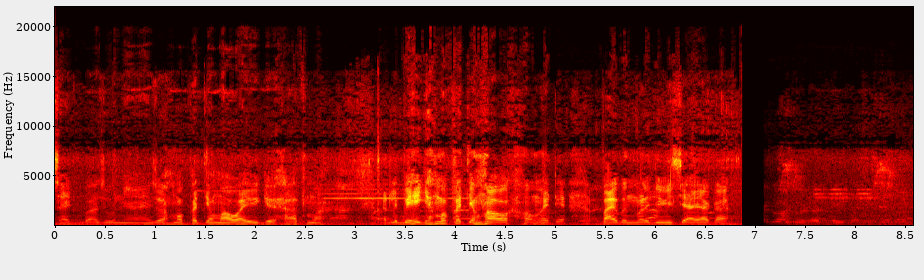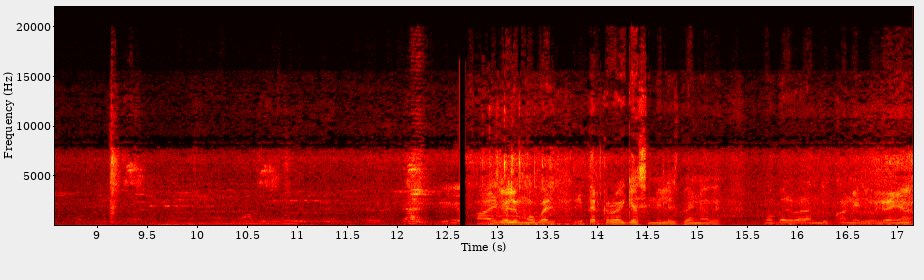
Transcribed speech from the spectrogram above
સાઈડ બાજુ ને જો મફતિયા માવો આવી ગયો હાથમાં. એટલે બે ગયા મફતિયા માવો ખાવા માટે. ભાઈબંધ મળી ગયું વિશે આવ્યા કા. હા જોઈ લો મોબાઈલ રિપેર કરવા ગયા છે નિલેશભાઈને હવે. મોબાઈલ વાળાની દુકાને જોઈ અહીંયા.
